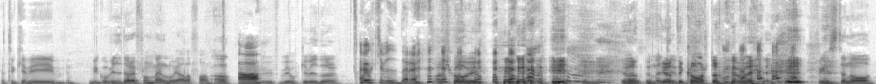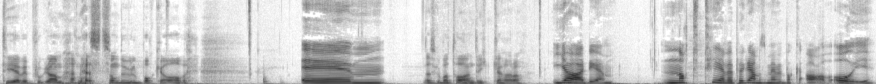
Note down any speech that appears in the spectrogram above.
Jag tycker vi, vi går vidare från mello i alla fall. Ja, Ja, vi, vi åker vidare. jag åker vidare. Vart ska vi? jag har inte, jag har typ- inte kartan med mig. Finns det något tv-program härnäst som du vill bocka av? Ehm, Jag ska bara ta en dricka här då. gör det. Något tv-program som jag vill bocka av, oj.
